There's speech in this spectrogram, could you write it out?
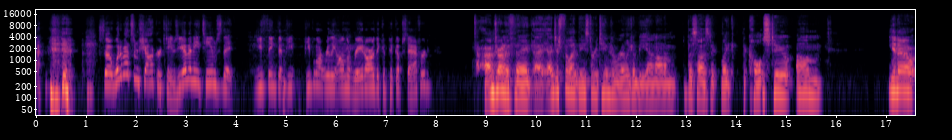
so, what about some shocker teams? Do you have any teams that you think that pe- people aren't really on the radar that could pick up Stafford? I'm trying to think. I, I just feel like these three teams are really going to be in on them. Besides, the, like the Colts too. Um, you know,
